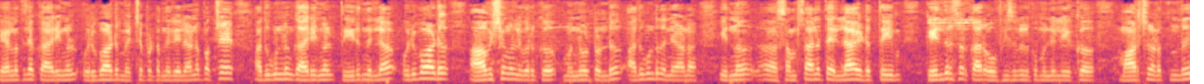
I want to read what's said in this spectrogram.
കേരളത്തിലെ കാര്യങ്ങൾ ഒരുപാട് മെച്ചപ്പെട്ട നിലയിലാണ്. പക്ഷേ അതുകൊണ്ടും കാര്യങ്ങൾ തീരുന്നില്ല. ഒരുപാട് ആവശ്യങ്ങൾ ഇവർക്ക് മുന്നോട്ടുണ്ട്. അതുകൊണ്ട് തന്നെയാണ് ഇന്ന് സംസ്ഥാനത്തെ സംസ്ഥാനത്തെ എല്ലായിടത്തെയും കേന്ദ്ര സർക്കാർ ഓഫീസുകൾക്ക് മുന്നിലേക്ക് മാർച്ച് നടത്തുന്നത്.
